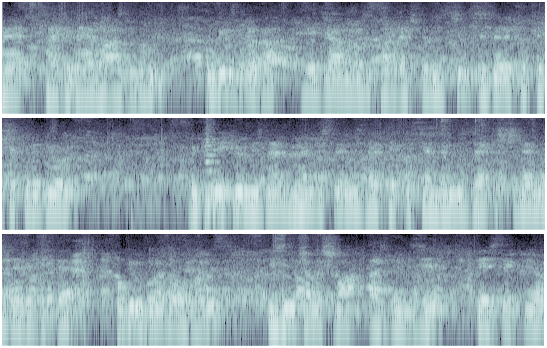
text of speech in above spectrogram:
ve saygıdeğer hazirim. Bugün burada heyecanımızı paylaştığınız için sizlere çok teşekkür ediyoruz. Bütün ekibimizle, mühendislerimizle, teknisyenlerimizle, işçilerimizle birlikte bugün burada olmanız bizim çalışma azmimizi destekliyor.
